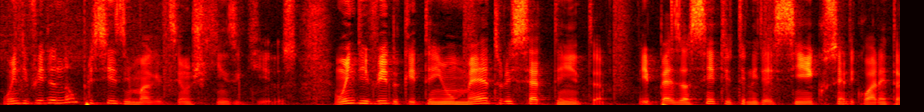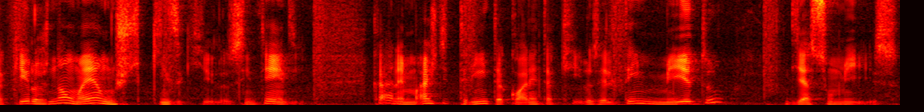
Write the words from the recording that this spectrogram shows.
o indivíduo não precisa emagrecer uns 15 quilos. Um indivíduo que tem 1,70m e pesa 135, 140 quilos não é uns 15 quilos, entende? Cara, é mais de 30, 40 quilos. Ele tem medo de assumir isso.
